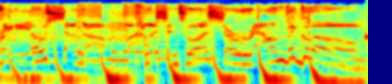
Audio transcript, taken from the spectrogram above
Radio Sangam. Listen to us around the globe.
